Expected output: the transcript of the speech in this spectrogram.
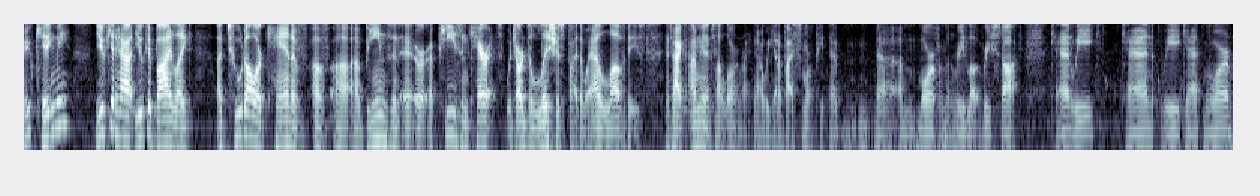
are you kidding me? You could have you could buy like a two dollar can of of uh, beans and or uh, peas and carrots, which are delicious by the way. I love these. In fact, I'm gonna tell Lauren right now we gotta buy some more uh, uh, more of them and restock. Can we can we get more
